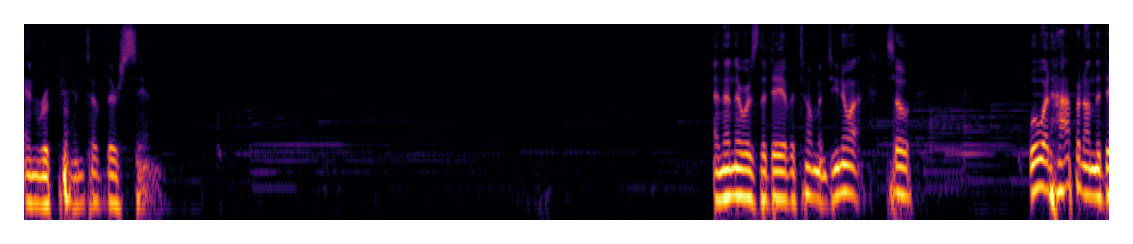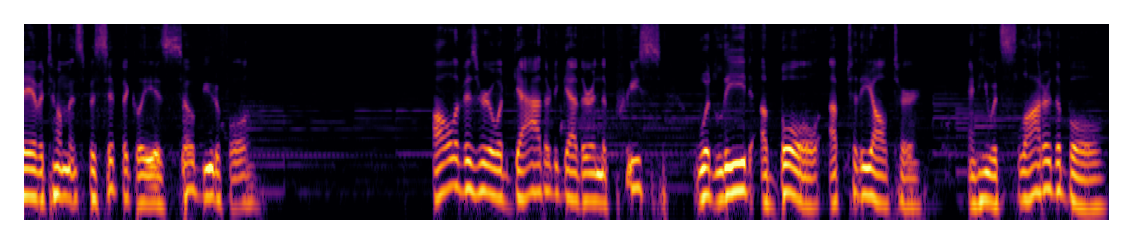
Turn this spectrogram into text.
and repent of their sin. And then there was the Day of Atonement. Do you know what? So, what would happen on the Day of Atonement specifically is so beautiful. All of Israel would gather together, and the priests would lead a bull up to the altar, and he would slaughter the bull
